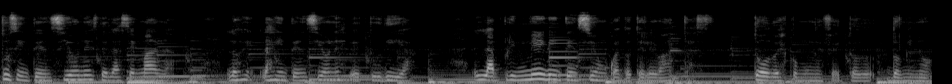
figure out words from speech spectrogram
tus intenciones de la semana, las intenciones de tu día, la primera intención cuando te levantas. Todo es como un efecto dominó.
